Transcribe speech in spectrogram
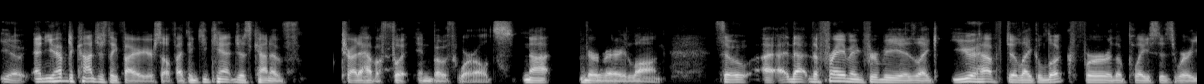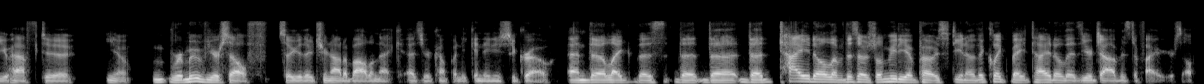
you know, and you have to consciously fire yourself. I think you can't just kind of try to have a foot in both worlds, not very, very long. So that the framing for me is like you have to like look for the places where you have to, you know, remove yourself so that you're not a bottleneck as your company continues to grow. And the like this the the the title of the social media post you know the clickbait title is your job is to fire yourself.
